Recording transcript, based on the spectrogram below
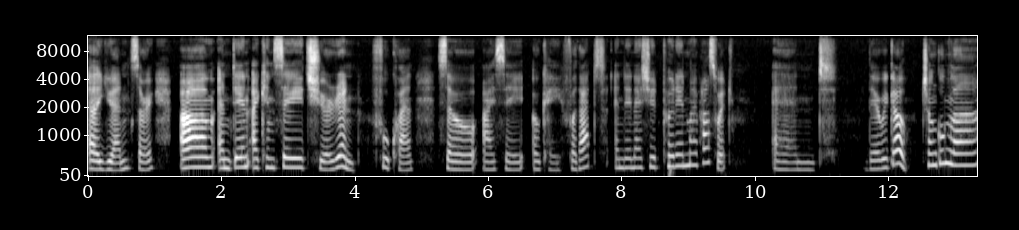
uh, yuan, sorry. Um, and then I can say 确认 fuquan. So I say okay for that. And then I should put in my password. And there we go. Chenggung la.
